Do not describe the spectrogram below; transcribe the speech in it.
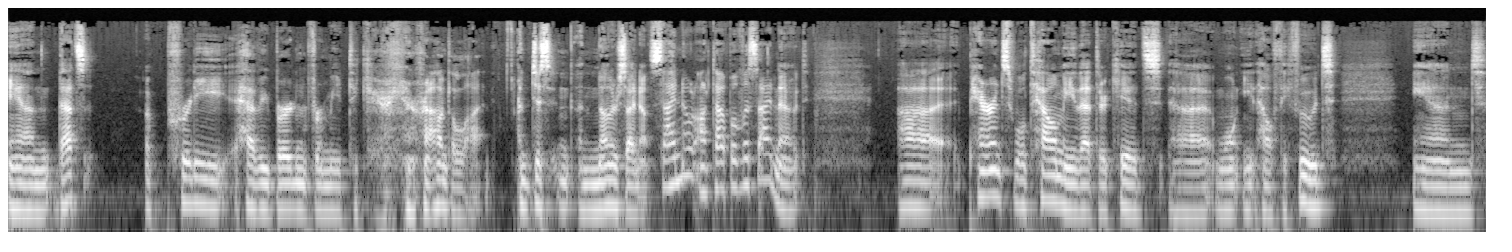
And that's a pretty heavy burden for me to carry around a lot. Just another side note. Side note on top of a side note. Uh, parents will tell me that their kids uh, won't eat healthy foods, and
